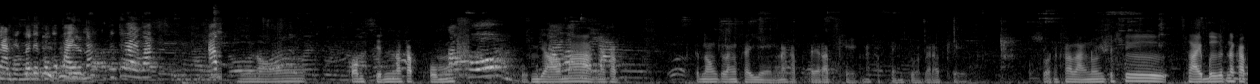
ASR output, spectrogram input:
งานเห็นไหมเด็กก็ไปแล้วนะจะถ่ายวะอ้ำนี่น้องออมสินนะครับ ผมตะคงผมยาวมากนะครับเป็นน้องกำลังใส่แยงนะครับ ไปรับแขกนะครับ แต่งตัวไปรับแขก ส่วนข้างหลังน้องจะชื่อพลายเบิร์ดนะครับ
